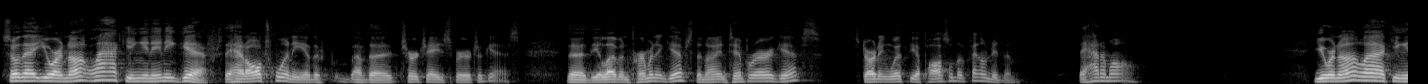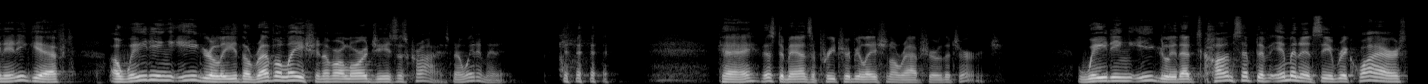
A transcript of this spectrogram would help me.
So that you are not lacking in any gift. They had all 20 of the, of the church age spiritual gifts the, the 11 permanent gifts, the nine temporary gifts, starting with the apostle that founded them. They had them all. You are not lacking in any gift, awaiting eagerly the revelation of our Lord Jesus Christ. Now, wait a minute. okay, this demands a pre tribulational rapture of the church. Waiting eagerly, that concept of imminency requires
